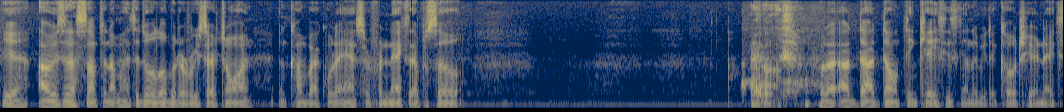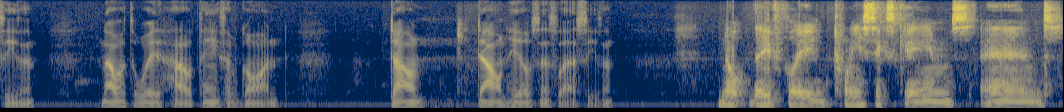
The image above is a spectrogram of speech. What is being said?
Yeah, obviously that's something I'm gonna have to do a little bit of research on and come back with an answer for next episode. I, uh, But I, I, I don't think Casey's gonna be the coach here next season. Not with the way how things have gone down downhill since last season. Nope, they've played 26 games and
